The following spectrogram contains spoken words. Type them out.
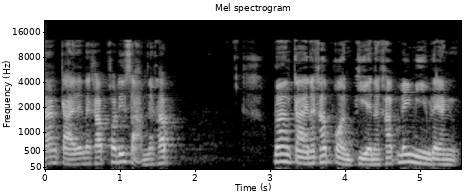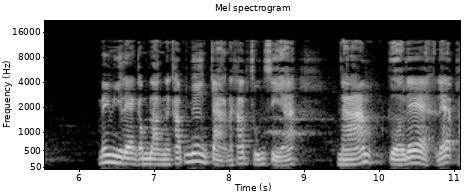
ร่างกายเลยนะครับ ข้อที่3นะครับร่างกายนะครับอ่อนเพลียนะครับ ไม่มีแรง ไม่มีแรงกำลังนะครับ เนื่องจากนะครับสูญเสียน้ำเกลือแร่และพ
